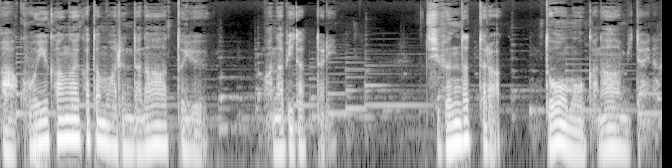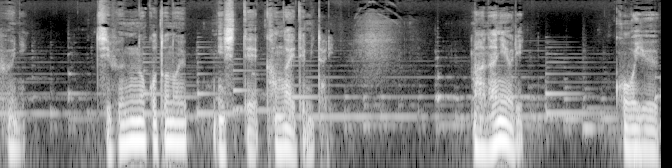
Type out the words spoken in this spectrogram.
ああこういう考え方もあるんだなという学びだったり自分だったらどう思うかなみたいな風に自分のことのにして考えてみたりまあ何よりこういう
